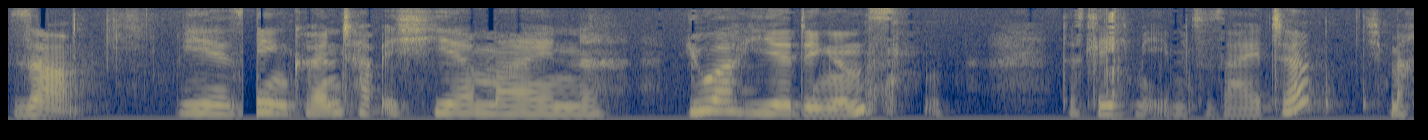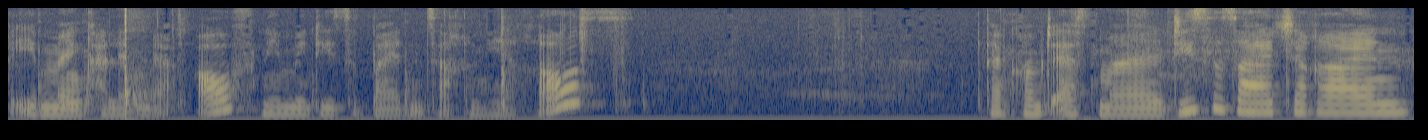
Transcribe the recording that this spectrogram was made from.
So, wie ihr sehen könnt, habe ich hier mein You are here Dingens. Das lege ich mir eben zur Seite. Ich mache eben meinen Kalender auf, nehme mir diese beiden Sachen hier raus. Dann kommt erstmal diese Seite rein.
